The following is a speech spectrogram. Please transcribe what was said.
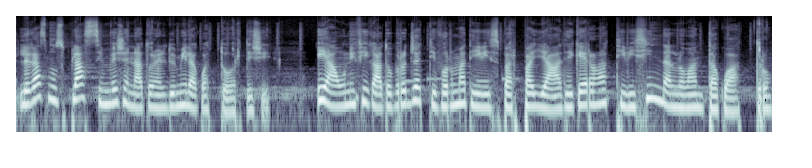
L'Erasmus Plus invece è nato nel 2014 e ha unificato progetti formativi sparpagliati che erano attivi sin dal 94.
